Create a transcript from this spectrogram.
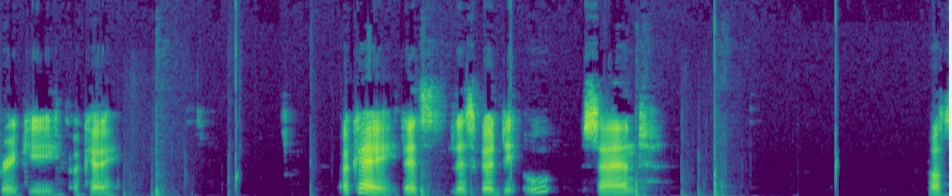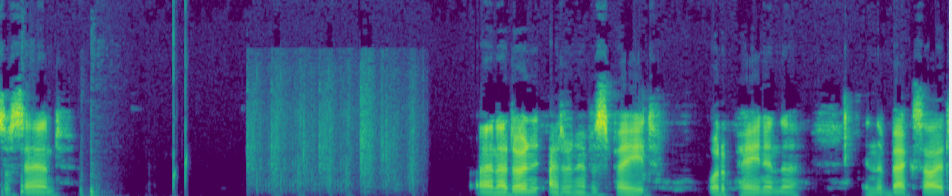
freaky. Okay. Okay, let's let's go deep. Ooh, sand. Lots of sand. And I don't I don't have a spade. What a pain in the in the backside.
